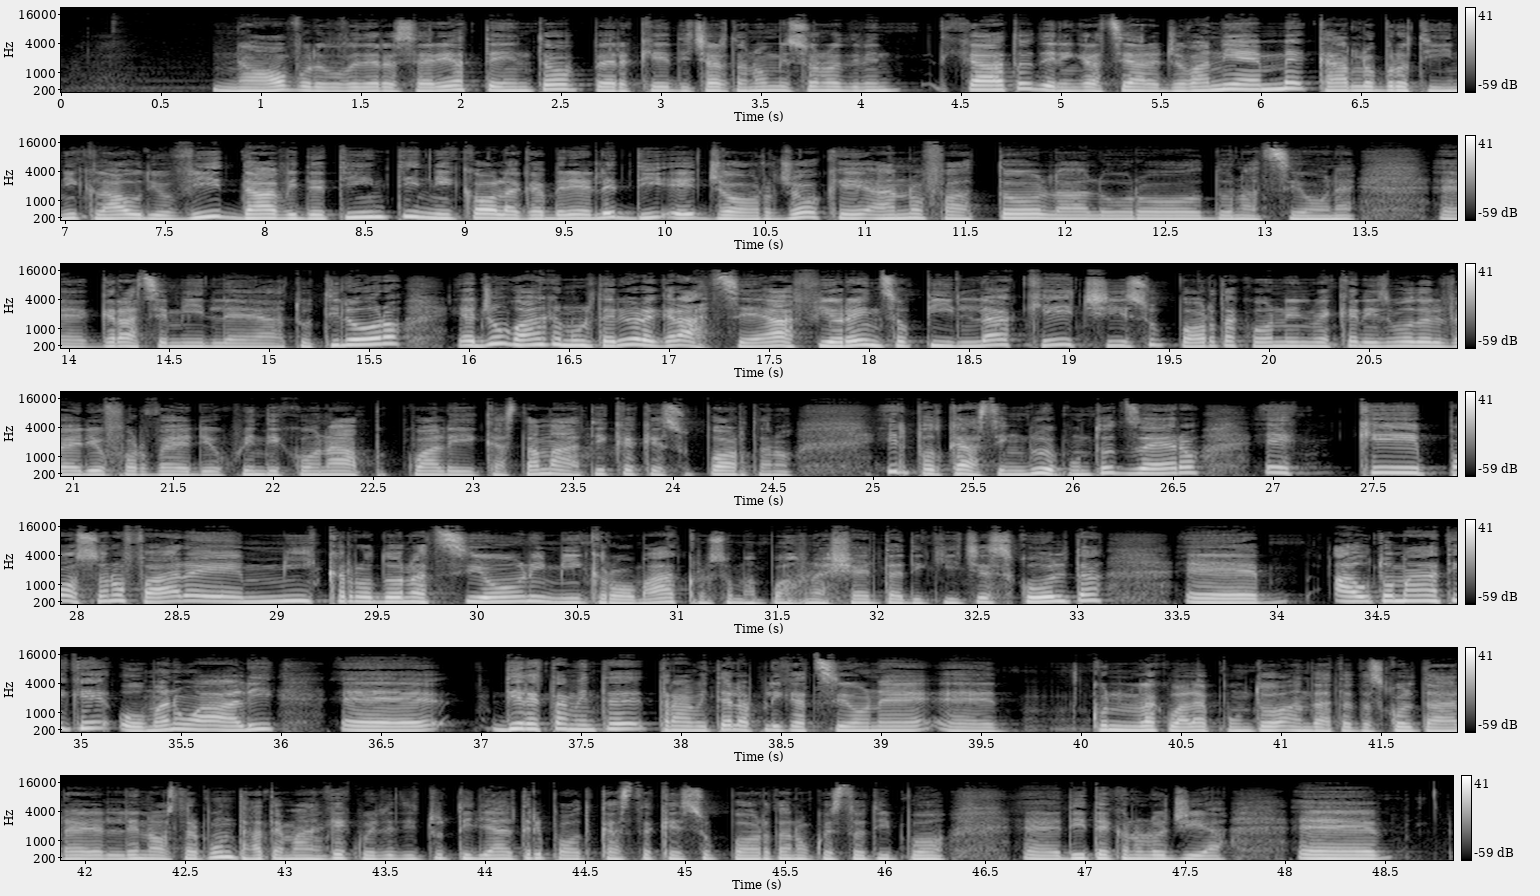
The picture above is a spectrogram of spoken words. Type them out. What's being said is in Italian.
No, volevo vedere se eri attento perché di certo non mi sono dimenticato di ringraziare Giovanni M, Carlo Brotini, Claudio V, Davide Tinti, Nicola Gabriele D e Giorgio che hanno fatto la loro donazione. Eh, grazie mille a tutti loro e aggiungo anche un ulteriore grazie a Fiorenzo Pilla che ci supporta con il meccanismo del value for value, quindi con app quali Castamatic che supportano il podcasting 2.0 e che possono fare micro donazioni, micro o macro, insomma, un po' una scelta di chi ci ascolta, eh, automatiche o manuali eh, direttamente tramite l'applicazione. Eh, con la quale appunto andate ad ascoltare le nostre puntate, ma anche quelle di tutti gli altri podcast che supportano questo tipo eh, di tecnologia.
